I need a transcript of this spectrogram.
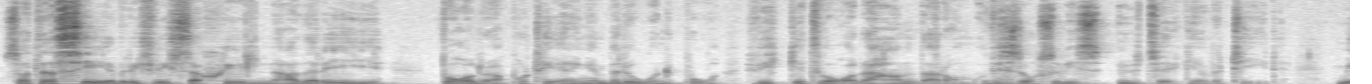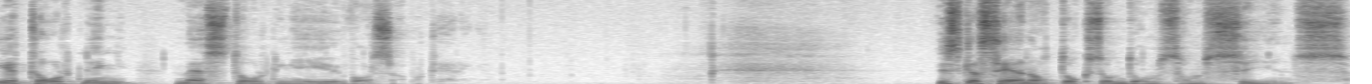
Så att där ser vi vissa skillnader i valrapporteringen beroende på vilket val det handlar om. Och vi ser också viss utveckling över tid. Mer tolkning, mest tolkning i EU-valsrapportering. Vi ska säga något också om de som syns.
